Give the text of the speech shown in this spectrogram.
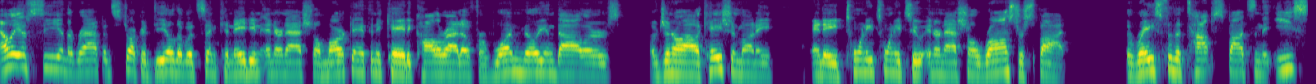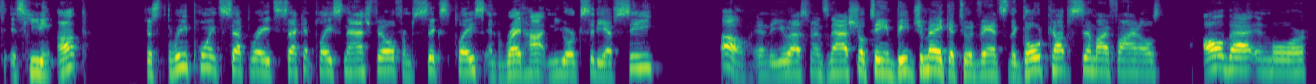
LAFC and the Rapids struck a deal that would send Canadian international Mark Anthony Kaye to Colorado for $1 million of general allocation money and a 2022 international roster spot. The race for the top spots in the East is heating up. Just three points separate second place Nashville from sixth place and red hot New York City FC. Oh, and the U.S. men's national team beat Jamaica to advance to the Gold Cup semifinals. All that and more.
